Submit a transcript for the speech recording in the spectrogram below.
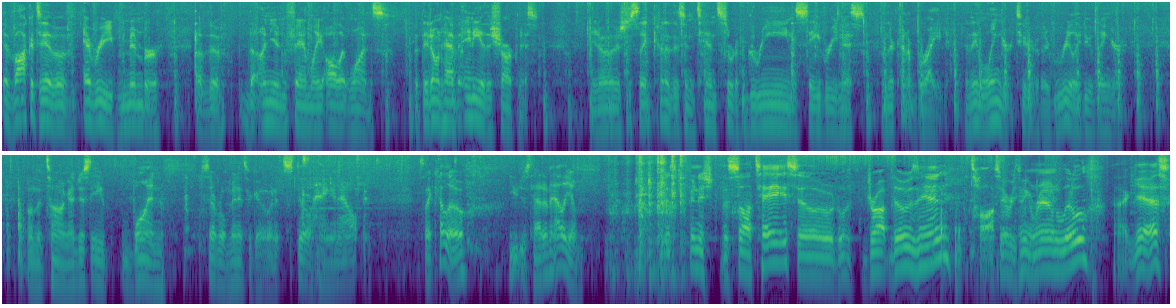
evocative of every member of the, the onion family all at once, but they don't have any of the sharpness. You know, there's just like kind of this intense sort of green savoriness, and they're kind of bright, and they linger too. They really do linger on the tongue. I just ate one several minutes ago, and it's still hanging out. It's like, hello, you just had an allium. Just finished the saute, so let's drop those in. Toss everything around a little. I guess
